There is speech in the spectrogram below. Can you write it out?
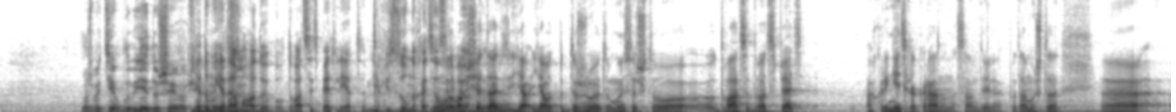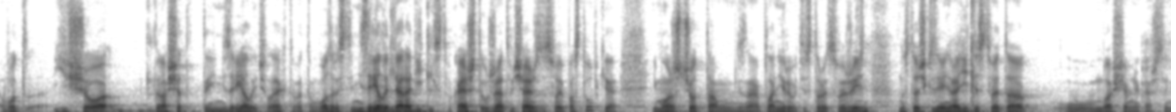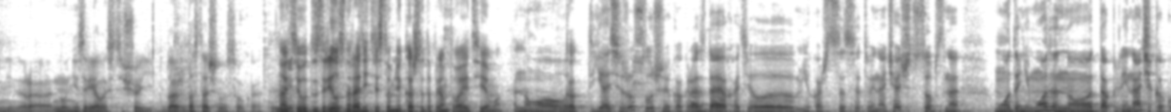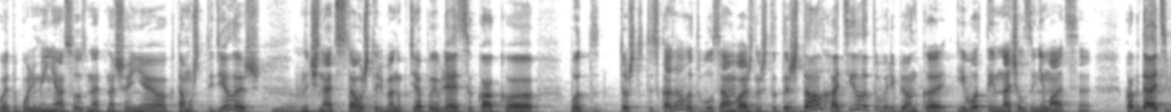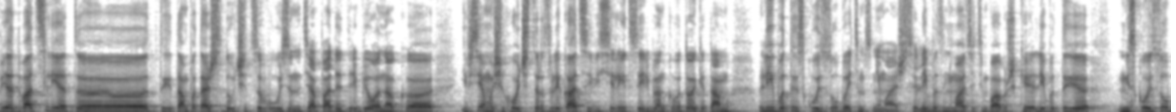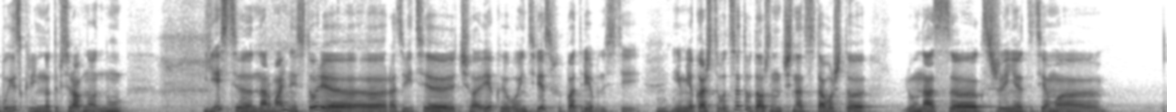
Может быть, тебе в глубине души вообще... Я думаю, я тогда молодой был, 25 лет, мне безумно хотелось Ну, ребенка. вообще, да, я, я вот поддержу эту мысль, что э, 20-25 охренеть как рано на самом деле, потому что э, вот еще да, вообще ты незрелый человек-то в этом возрасте, незрелый для родительства. Конечно, ты уже отвечаешь за свои поступки и можешь что-то там, не знаю, планировать и строить свою жизнь, но с точки зрения родительства это у- вообще, мне кажется, не, ну, незрелость еще достаточно высокая. Настя, вот зрелость на родительство, мне кажется, это прям твоя тема. Ну, Как- вот я сижу, слушаю, как раз, да, я хотела, мне кажется, с этого и начать, что, собственно, мода не мода, но так или иначе какое-то более-менее осознанное отношение к тому, что ты делаешь, начинается с того, что ребенок у тебя появляется как э, вот то, что ты сказал, это было самое важное, что ты ждал, хотел этого ребенка, и вот ты им начал заниматься. Когда тебе 20 лет, э, ты там пытаешься доучиться в ВУЗе, на тебя падает ребенок, э, и всем еще хочется развлекаться и веселиться, и ребенка в итоге там либо ты сквозь зубы этим занимаешься, либо занимаются этим бабушки, либо ты не сквозь зубы искренне, но ты все равно, ну, есть э, нормальная история развития человека, его интересов и потребностей. И мне кажется, вот с этого должно начинаться, с того, что у нас, к сожалению, эта тема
